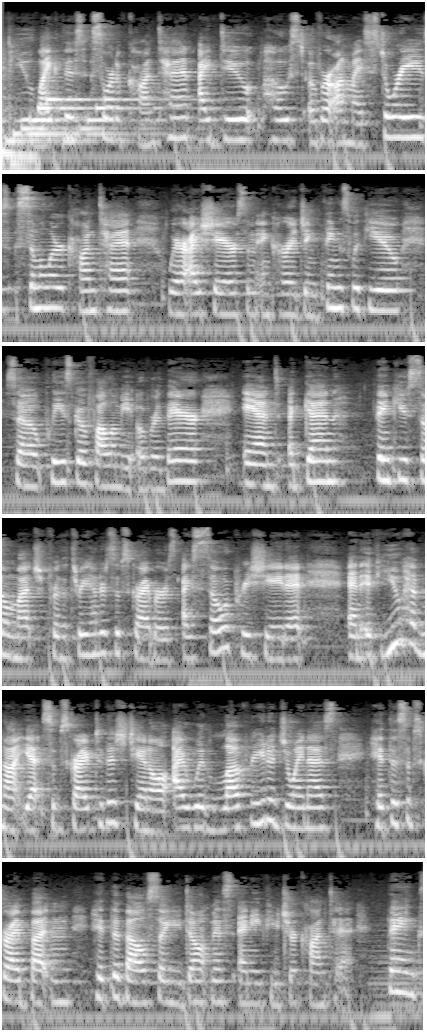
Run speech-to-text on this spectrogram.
if you like this sort of content. I do post over on my stories similar content where I share some encouraging things with you. So please go follow me over there. And again, Thank you so much for the 300 subscribers. I so appreciate it. And if you have not yet subscribed to this channel, I would love for you to join us. Hit the subscribe button, hit the bell so you don't miss any future content. Thanks,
